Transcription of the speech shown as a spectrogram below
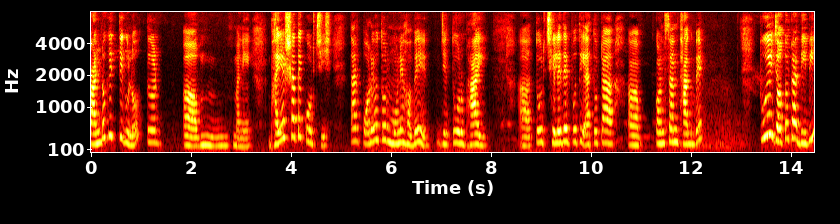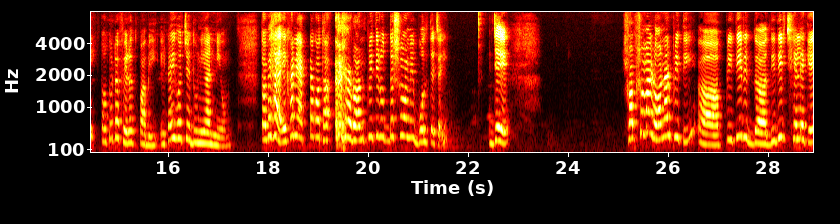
কাণ্ডকীর্তিগুলো তোর মানে ভাইয়ের সাথে করছিস, তারপরেও তোর মনে হবে যে তোর ভাই তোর ছেলেদের প্রতি এতটা কনসার্ন থাকবে। তুই যতটা দিবি, ততটা ফেরত পাবি। এটাই হচ্ছে দুনিয়ার নিয়ম। তবে হ্যাঁ এখানে একটা কথা, রণপ্রীতির উদ্দেশ্য আমি বলতে চাই। যে, সবসময় রন আর প্রীতি প্রীতির দিদির ছেলেকে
